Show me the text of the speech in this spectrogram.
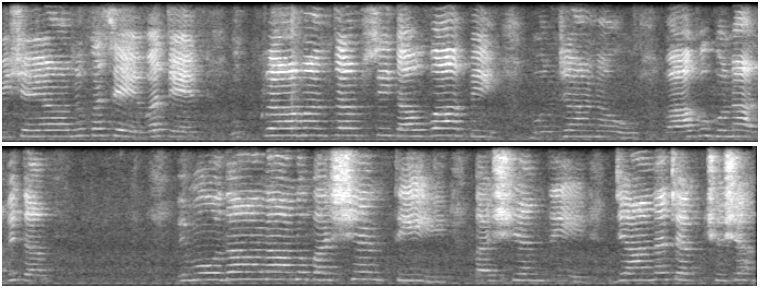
विषयानुपसेवते క్రమంతం సితవ్వాపి భుంజానౌ వాగుగుణాన్వితం విమోదానాను పశ్యంతి పశ్యంతి జ్ఞానచక్షుషः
